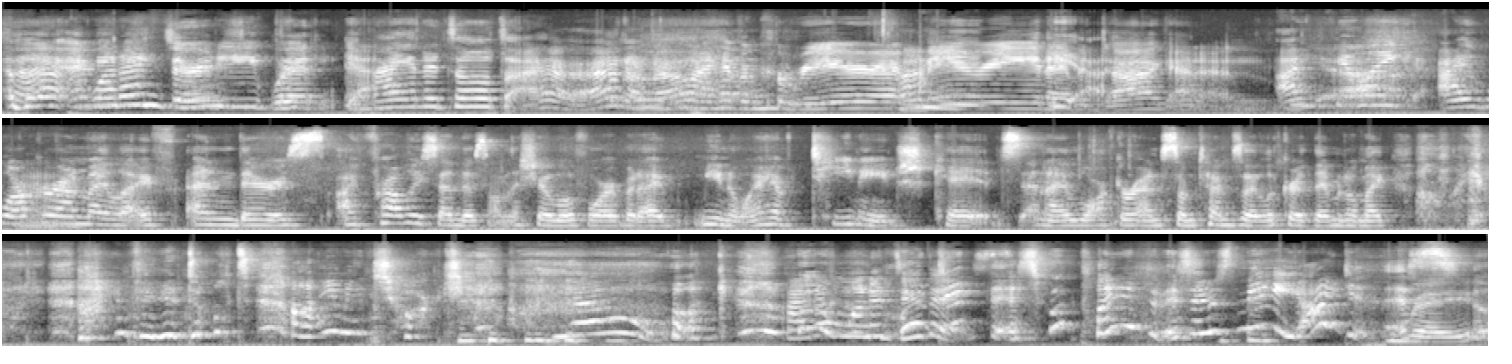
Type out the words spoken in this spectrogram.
But I, I what may I'm be doing 30, but working, yeah. am I an adult? I don't, I don't know. I have a career. I'm mean, married. I have a dog. I don't. I feel like I walk around my life and there's I've probably said this on the show before, but I you know, I have teenage kids and I walk around sometimes I look at them and I'm like, Oh my god, I'm the adult. I'm in charge. no. Like, I don't wanna who do did this. this. Who planned this? It was me. I did this. Right.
